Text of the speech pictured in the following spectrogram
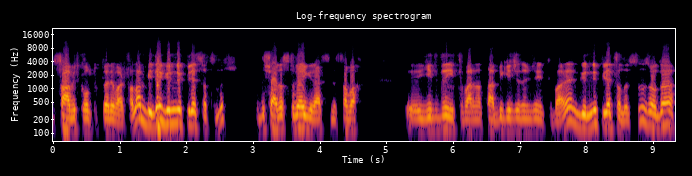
sabit koltukları var falan. Bir de günlük bilet satılır. Dışarıda sıraya girersiniz sabah e, 7'den itibaren hatta bir geceden önce itibaren günlük bilet alırsınız. O da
